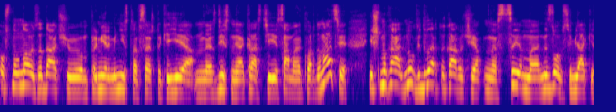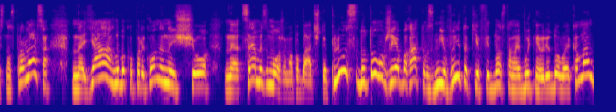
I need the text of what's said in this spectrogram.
Основною задачею прем'єр-міністра все ж таки є здійснення якраз цієї самої координації. І Шмигаль, ну відверто кажучи, з цим е, не зовсім якісно справлявся. Я глибоко переконаний, що це ми зможемо побачити. Плюс до того вже є багато в змі витоків відносно майбутньої урядової команди,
